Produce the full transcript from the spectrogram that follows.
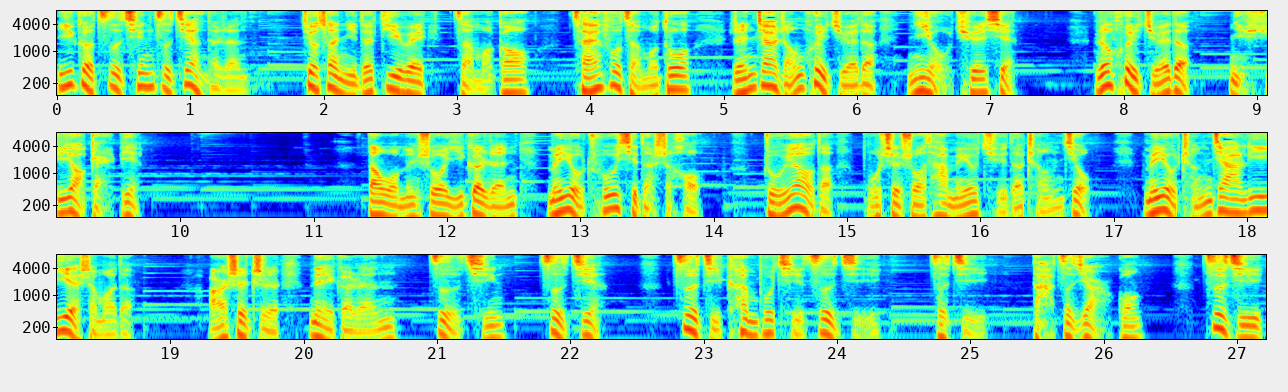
一个自轻自贱的人，就算你的地位怎么高，财富怎么多，人家仍会觉得你有缺陷，仍会觉得你需要改变。当我们说一个人没有出息的时候，主要的不是说他没有取得成就，没有成家立业什么的，而是指那个人自轻自贱，自己看不起自己，自己打自己耳光，自己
